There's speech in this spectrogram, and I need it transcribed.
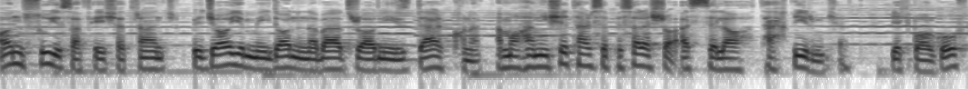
آن سوی صفحه شطرنج به جای میدان نبرد را نیز درک کند. اما همیشه ترس پسرش را از سلاح تحقیر می‌کرد. یک بار گفت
